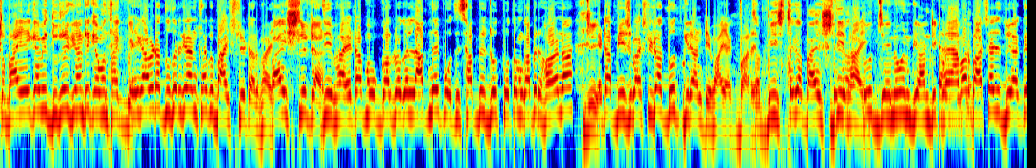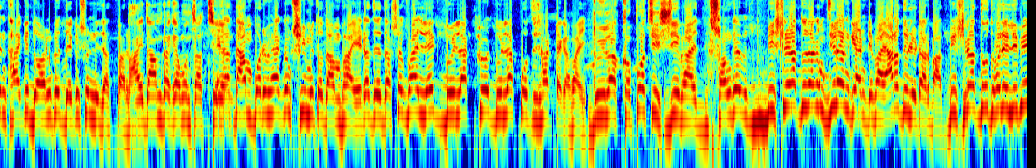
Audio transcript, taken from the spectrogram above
তো ভাই এই গাভীর দুধের গ্যারান্টি কেমন থাকবে? এই গাভিটা দুধের গ্যারান্টি থাকবে বাইশ লিটার ভাই। বাইশ লিটার? জি ভাই এটা মুখ গল্প করে লাভ নেই পঁচিশ ছাব্বিশ দুধ প্রথম গাভীর হয় না। এটা বিশ বাইশ লিটার দুধ গ্যারান্টি ভাই একবারে। আচ্ছা, বিশ থেকে বাইশ জি ভাই। দুধ জেনুইন গ্যারান্টি হ্যাঁ আমার বাসায় যে দুই একদিন থাকি দহন করে দেখে শুনে যেতে পারবে। ভাই দামটা কেমন চাচ্ছে এটার দাম পড়বে একদম সীমিত দাম ভাই। এটা যে দর্শক ভাই লেখ দুই লাখ দুই লাখ পঁচিশ হাজার টাকা ভাই। দুই লক্ষ পঁচিশ? জি ভাই সঙ্গে বিশ লিটার দুধ একদম জিরন গ্যারান্টি ভাই আরও দুই লিটার বাদ। বিশ লিটার দুধ হলে নিবি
